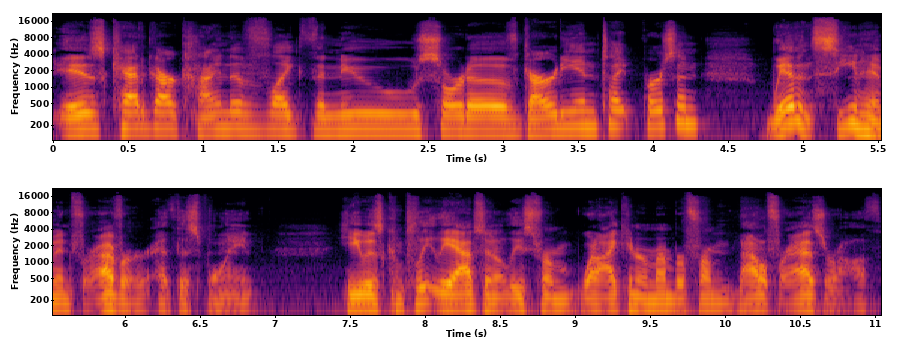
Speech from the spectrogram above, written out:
Is Khadgar kind of like the new sort of guardian type person? We haven't seen him in forever at this point. He was completely absent, at least from what I can remember from Battle for Azeroth.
